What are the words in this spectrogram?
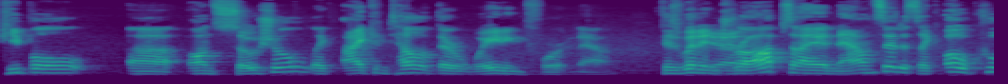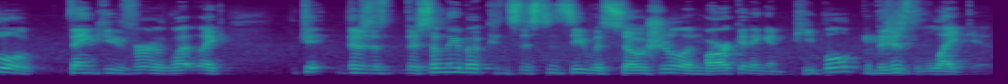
people uh, on social, like I can tell that they're waiting for it now. Because when it Yeah. drops and I announce it, it's like, oh, cool, thank you for what like. There's a, there's something about consistency with social and marketing and people, but they Mhm. just like it.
